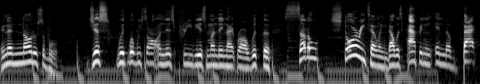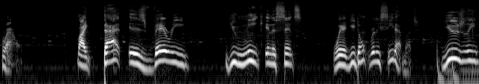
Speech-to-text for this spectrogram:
and they're noticeable. Just with what we saw on this previous Monday Night Raw, with the subtle storytelling that was happening in the background. Like, that is very unique in a sense where you don't really see that much. Usually,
